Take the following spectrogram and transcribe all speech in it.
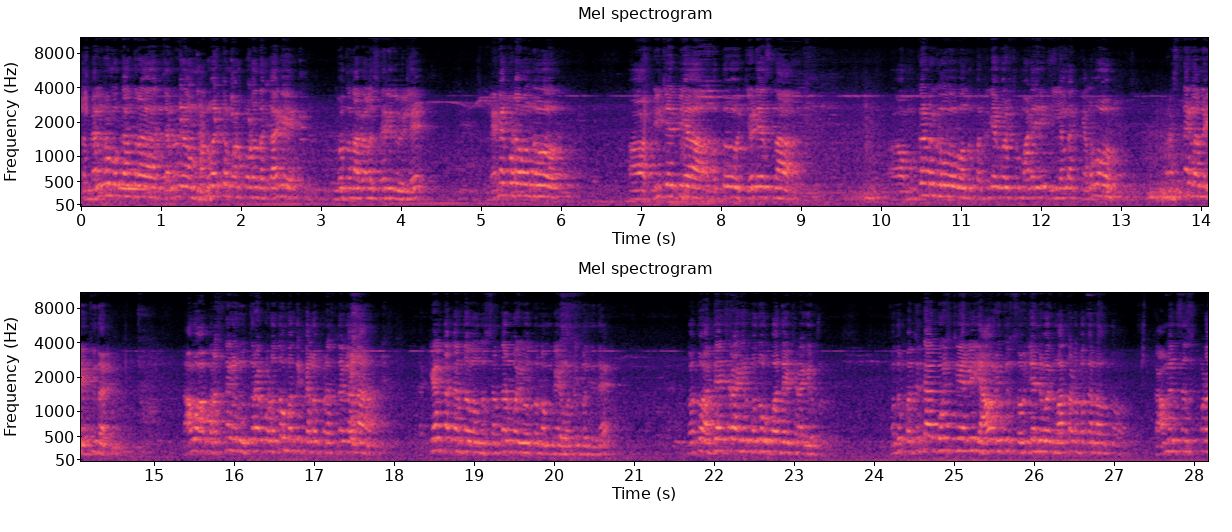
ನಮ್ಮೆಲ್ಲರ ಮುಖಾಂತರ ಜನರ ಮನವರಿಕೆ ಮಾಡ್ಕೊಳ್ಳೋದಕ್ಕಾಗಿ ಇವತ್ತು ನಾವೆಲ್ಲ ಸೇರಿದ್ವಿ ಇಲ್ಲಿ. ನೆನ್ನೆ ಕೂಡ ಒಂದು ಬಿ ಜೆ ಪಿಯ ಮತ್ತು ಜೆ ಡಿ ಎಸ್ನ ಮುಖಂಡರು ಒಂದು ಪತ್ರಿಕೆಗೋಷ್ಠಿ ಮಾಡಿ ಇಲ್ಲೆಲ್ಲ ಕೆಲವು ಪ್ರಶ್ನೆಗಳನ್ನು ಎತ್ತಿದ್ದಾರೆ. ನಾವು ಆ ಪ್ರಶ್ನೆಗಳಿಗೆ ಉತ್ತರ ಕೊಡೋದು ಮತ್ತು ಕೆಲವು ಪ್ರಶ್ನೆಗಳನ್ನು ಕೇಳ್ತಕ್ಕಂಥ ಒಂದು ಸಂದರ್ಭ ಇವತ್ತು ನಮಗೆ ಒದಗಿ ಬಂದಿದೆ. ಇವತ್ತು ಅಧ್ಯಕ್ಷರಾಗಿರ್ಬೋದು, ಉಪಾಧ್ಯಕ್ಷರಾಗಿರ್ಬೋದು. ಒಂದು ಪತ್ರಿಕಾಗೋಷ್ಠಿಯಲ್ಲಿ ಯಾವ ರೀತಿ ಸೌಜನ್ಯವಾಗಿ ಮಾತಾಡ್ಬೇಕನ್ನೋ ಒಂದು ಕಾಮನ್ ಸೆನ್ಸ್ ಕೂಡ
